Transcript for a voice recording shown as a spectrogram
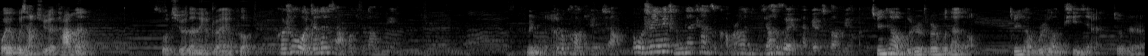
我也不想学他们所学的那个专业课。可是我真的想过去当兵，为什么呀？就是考军校。我是因为成绩太差，所以考不上军校，所以才没有去当兵的。军校不是分儿不太高，军校不是要体检，就是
